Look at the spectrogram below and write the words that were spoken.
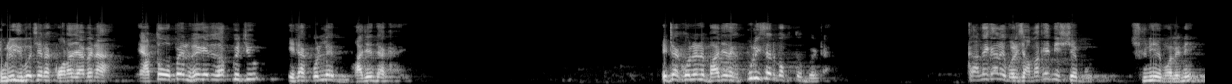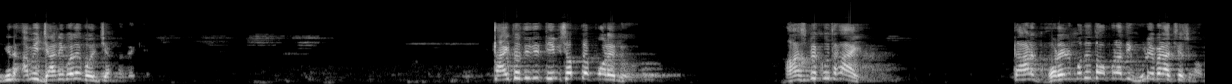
পুলিশ বলছে এটা করা যাবে না। এত ওপেন হয়ে গেছে সবকিছু। এটা করলে বাজে দেখায়। এটা করলে বাজে দেখায়। পুলিশের বক্তব্য এটা। কানে কানে বলেছে, আমাকে নিশ্চয় শুনিয়ে বলেনি। কিন্তু আমি জানি বলে বলছি আপনাদেরকে। তাই তো দিদি তিন সপ্তাহ পরে এলো আসবে কোথায়? তার ঘরের মধ্যে তো অপরাধী ঘুরে বেড়াচ্ছে সব।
